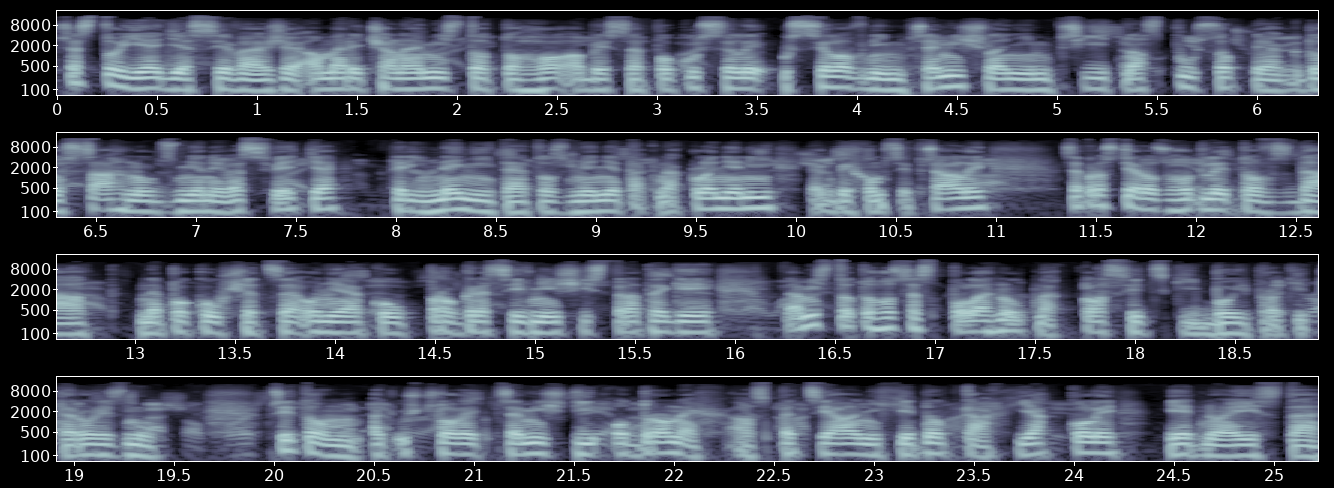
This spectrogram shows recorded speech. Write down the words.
Přesto je děsivé, že američané místo toho, aby se pokusili usilovným přemýšlením přijít na způsob, jak dosáhnout změny ve světě, který není této změně tak nakloněný, jak bychom si přáli, se prostě rozhodli to vzdát, nepokoušet se o nějakou progresivnější strategii a místo toho se spolehnout na klasický boj proti terorismu. Přitom, ať už člověk přemýšlí o dronech a speciálních jednotkách jakkoliv, jedno je jisté.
